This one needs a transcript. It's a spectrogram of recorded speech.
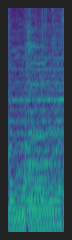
Bye.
